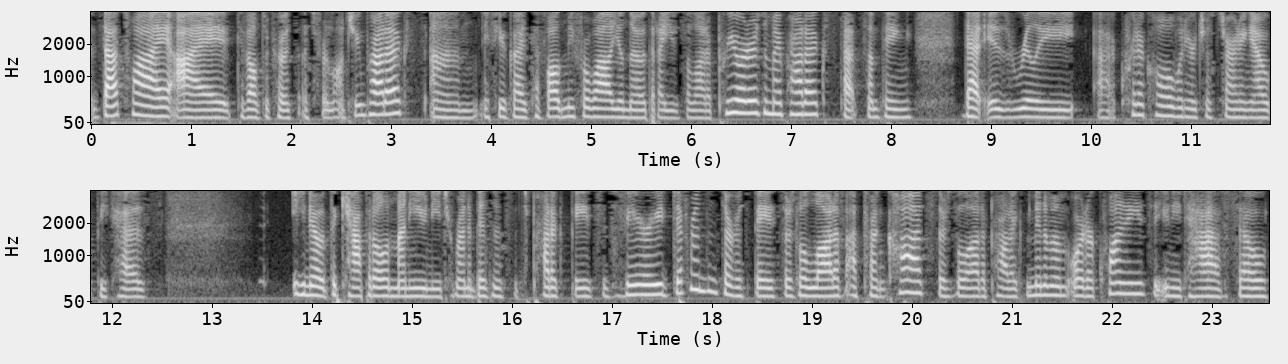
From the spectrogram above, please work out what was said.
that's why I developed a process for launching products. Um, if you guys have followed me for a while, you'll know that I use a lot of pre-orders in my products. That's something that is really uh, critical when you're just starting out because you know, the capital and money you need to run a business that's product based is very different than service based. There's a lot of upfront costs. There's a lot of product minimum order quantities that you need to have. So,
